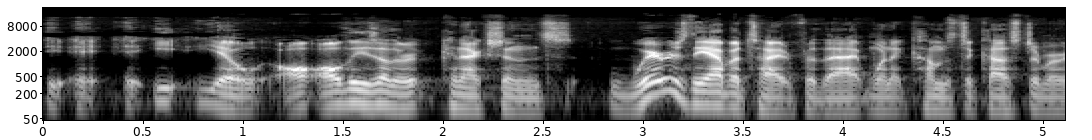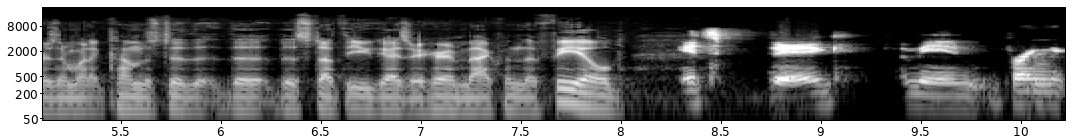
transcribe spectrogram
you know, all, all, these other connections? Where is the appetite for that when it comes to customers and when it comes to the, the, the stuff that you guys are hearing back from the field? It's big. I mean, bring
